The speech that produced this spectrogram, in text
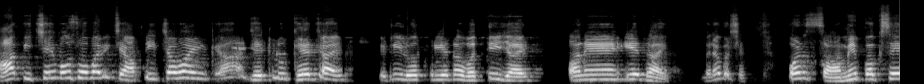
આપ ઈચ્છે બહુ સ્વાભાવિક છે. આપની ઈચ્છા હોય કે આ જેટલું ખેંચાય, એટલી લોકપ્રિયતા વધતી જાય અને એ થાય. બરાબર છે? પણ સામે પક્ષે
